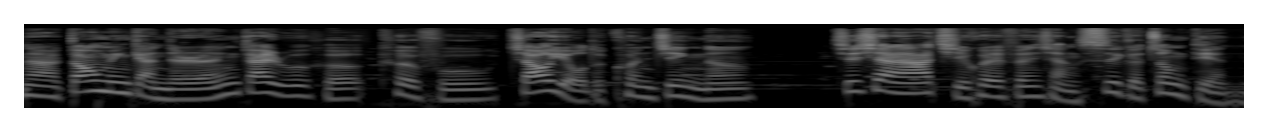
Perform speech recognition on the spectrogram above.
那高敏感的人该如何克服交友的困境呢？接下来阿奇会分享四个重点，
